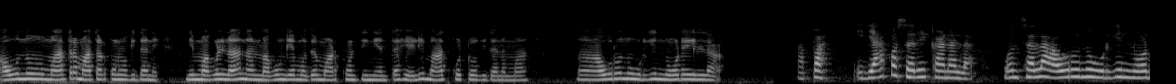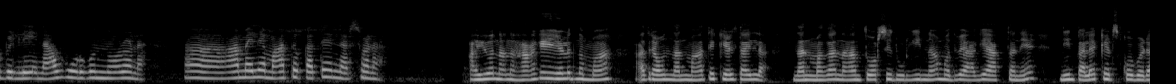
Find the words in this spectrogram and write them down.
ಅವನು ಮಾತ್ರ ಮಾತಾಡ್ಕೊಂಡು ಹೋಗಿದ್ದಾನೆ. ನಿಮ್ಮ ಮಗಳನ್ನ ನನ್ನ ಮಗನಿಗೆ ಮದುವೆ ಮಾಡ್ಕೊಳ್ತೀನಿ ಅಂತ ಹೇಳಿ ಮಾತು ಕೊಟ್ಟು ಹೋಗಿದ್ದಾನಮ್ಮ. ಅವರೂ ಹುಡುಗಿನ ನೋಡೇ ಇಲ್ಲ. ಅಪ್ಪ ಇದ್ಯಾಕೋ ಸರಿ ಕಾಣಲ್ಲ. ಒಂದ್ಸಲ ಅವರೂ ಹುಡುಗಿನ ನೋಡ್ಬಿಡ್ಲಿ ನಾವು ಹುಡುಗನ ನೋಡೋಣ. ಆಮೇಲೆ ಮಾತುಕತೆ ನಡೆಸೋಣ. ಅಯ್ಯೋ ನಾನು ಹಾಗೆ ಹೇಳಿದ್ನಮ್ಮ ಆದರೆ ಅವ್ನು ನನ್ನ ಮಾತೇ ಕೇಳ್ತಾ ಇಲ್ಲ. ನನ್ನ ಮಗ ನಾನು ತೋರಿಸಿದ ಹುಡುಗಿನ ಮದುವೆ ಆಗೇ ಆಗ್ತಾನೆ. ನೀನು ತಲೆ ಕೆಡಿಸ್ಕೋಬೇಡ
